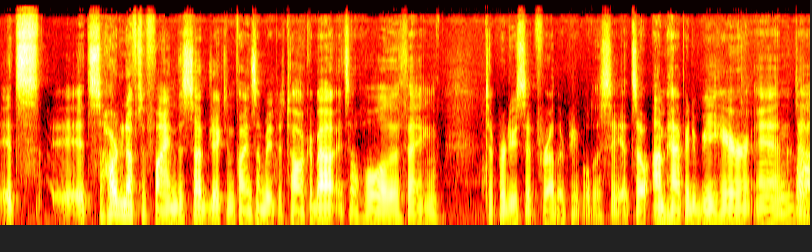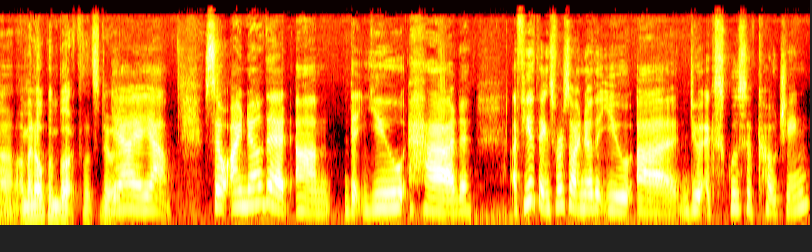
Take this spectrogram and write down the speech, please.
it's it's hard enough to find the subject and find somebody to talk about. It's a whole other thing to produce it for other people to see it. So I'm happy to be here, and uh, I'm an open book. Let's do it. Yeah, yeah, yeah. So I know that um, that you had a few things. First of all, I know that you uh, do exclusive coaching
